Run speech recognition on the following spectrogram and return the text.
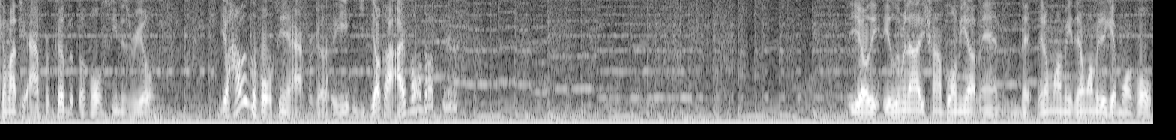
Come out to Africa, the, the Volt scene is real. Yo, how is the Volt scene in Africa? Y'all got iPhones out there? Yo, the Illuminati trying to blow me up, man. They, they don't want me. They don't want me to get more Volt.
